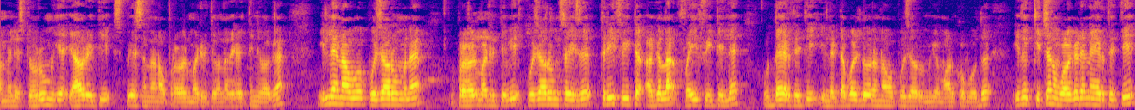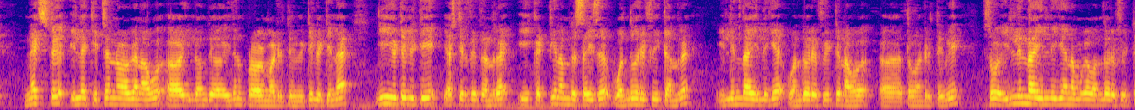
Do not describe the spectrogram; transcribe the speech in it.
ಆಮೇಲೆ ಸ್ಟೋರ್ ರೂಮ್ಗೆ ಯಾವ ರೀತಿ ಸ್ಪೇಸನ್ನು ನಾವು ಪ್ರೊವೈಡ್ ಮಾಡಿರ್ತೀವಿ ಅನ್ನೋದು ಹೇಳ್ತೀನಿ ಇವಾಗ. ಇಲ್ಲೇ ನಾವು ಪೂಜಾ ರೂಮ್ನ ಪ್ರೊವೈಡ್ ಮಾಡಿರ್ತೀವಿ. Pooja room size three feet ಅಗಲ ಫೈವ್ ಫೀಟ್ ಇಲ್ಲೇ ಉದ್ದ ಇರ್ತೈತಿ. ಇಲ್ಲೇ ಡಬಲ್ ಡೋರ್ ನಾವು ಪೂಜಾ ರೂಮ್ಗೆ ಮಾಡ್ಕೋಬಹುದು ಇದು ಕಿಚನ್ ಒಳಗಡೆನೇ ಇರ್ತೈತಿ. ನೆಕ್ಸ್ಟ್ ಇಲ್ಲೇ ಕಿಚನ್ ಒಳಗೆ ನಾವು ಇಲ್ಲೊಂದು ಇದನ್ನ ಪ್ರೊವೈಡ್ ಮಾಡಿರ್ತೀವಿ. ಯುಟಿಲಿಟಿನ ಈ ಯುಟಿಲಿಟಿ ಎಷ್ಟಿರ್ತೈತೆ ಅಂದ್ರೆ, ಈ ಕಟ್ಟಿ ನಮ್ದು ಸೈಜ್ ಒಂದೂವರೆ ಫೀಟ್ ಅಂದ್ರೆ, ಇಲ್ಲಿಂದ ಇಲ್ಲಿಗೆ ಒಂದೂವರೆ ಫೀಟ್ ನಾವು ತೊಗೊಂಡಿರ್ತೀವಿ. ಸೊ ಇಲ್ಲಿಂದ ಇಲ್ಲಿಗೆ ನಮ್ಗೆ ಒಂದೂವರೆ ಫೀಟ್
